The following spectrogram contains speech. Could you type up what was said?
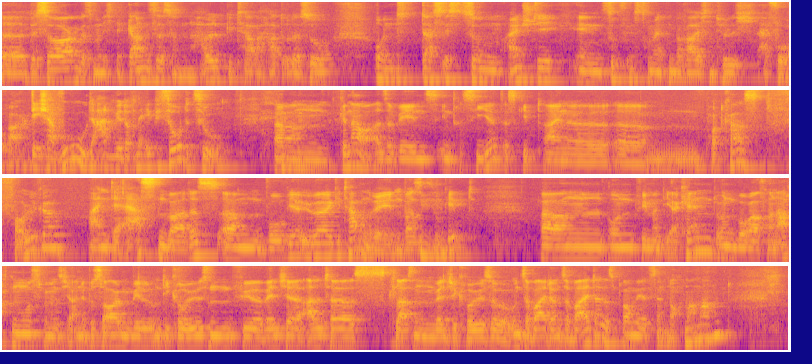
äh, besorgen, dass man nicht eine ganze, sondern eine Halbgitarre hat oder so. Und das ist zum Einstieg in Zupfinstrumentenbereich natürlich hervorragend. Déjà-vu, da hatten wir doch eine Episode zu. ähm, genau, also wen es interessiert, es gibt eine ähm, Podcast-Folge, eine der ersten war das, ähm, wo wir über Gitarren reden, was es so gibt ähm, und wie man die erkennt und worauf man achten muss, wenn man sich eine besorgen will und die Größen für welche Altersklassen, welche Größe und so weiter und so weiter. Das brauchen wir jetzt nicht nochmal machen,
